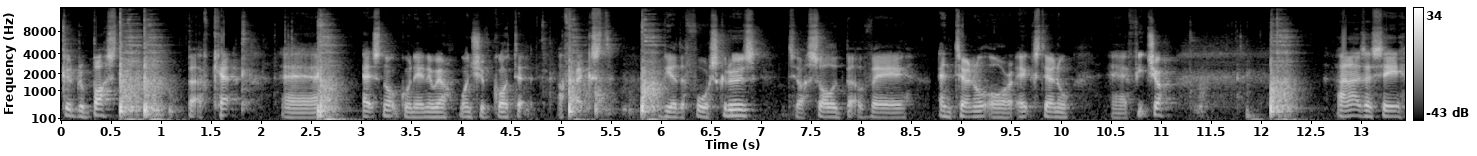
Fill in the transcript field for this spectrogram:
good robust bit of kit. Uh, it's not going anywhere once you've got it affixed via the four screws to a solid bit of uh, internal or external uh, feature. And as I say,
